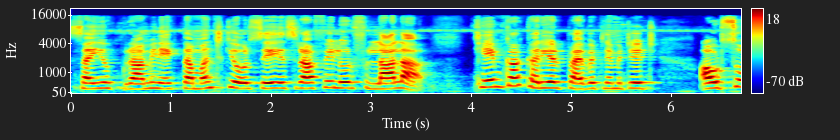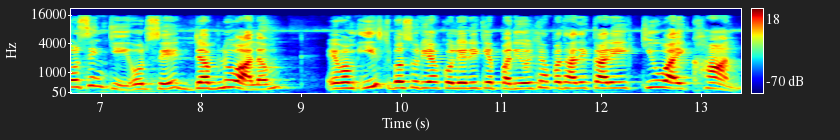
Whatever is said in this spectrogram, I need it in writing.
संयुक्त ग्रामीण एकता मंच की ओर से इसराफिल उर्फ़ Lala Khemka carrier private limited outsourcing की ओर से डब्ल्यू आलम एवं ईस्ट बसुरिया कोलेरी के परियोजना पदाधिकारी Q I Khan,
